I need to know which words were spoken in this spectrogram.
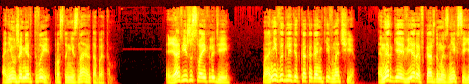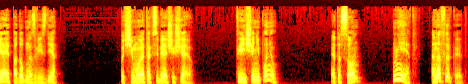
Они уже мертвы, просто не знают об этом. Я вижу своих людей. Они выглядят как огоньки в ночи. Энергия веры в каждом из них сияет подобно звезде. Почему я так себя ощущаю? Ты еще не понял? Это сон? Нет, она фыркает.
